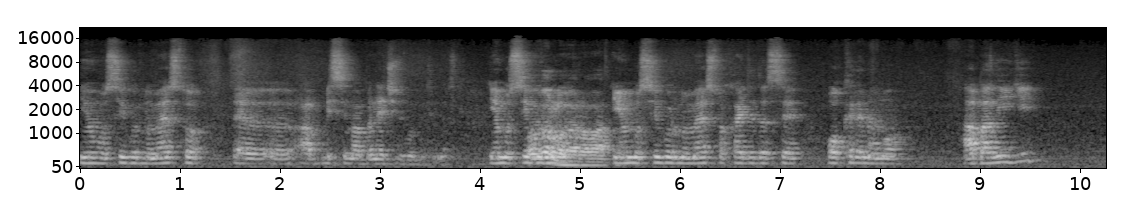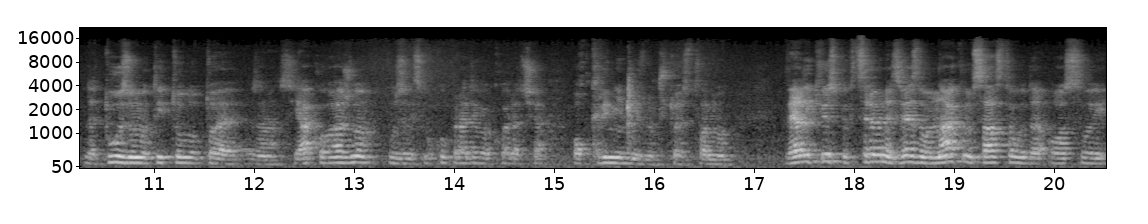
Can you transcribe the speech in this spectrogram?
imamo sigurno mesto, e, a mislim, Aba neće izgubiti mesto. Imamo vrlo sigurno, imamo sigurno mesto, hajde da se okrenemo ABA ligi, da tu uzmemo titulu, to je za nas jako važno. Uzeli smo kup Radiva Koraća, okrinjeni, znači to je stvarno veliki uspeh Crvene zvezde u onakvom sastavu da osvoji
